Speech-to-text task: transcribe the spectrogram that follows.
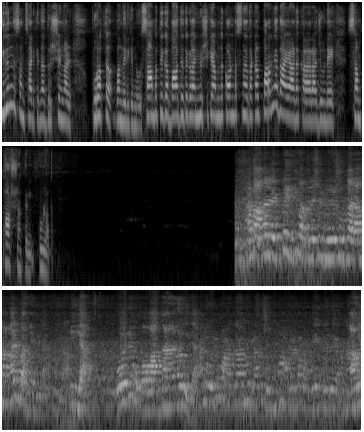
ഇരുന്ന് സംസാരിക്കുന്ന ദൃശ്യങ്ങൾ പുറത്ത് വന്നിരിക്കുന്നു. സാമ്പത്തിക ബാധ്യതകൾ അന്വേഷിക്കാമെന്ന് കോൺഗ്രസ് നേതാക്കൾ പറഞ്ഞതായാണ് കലാരാജുവിന്റെ സംഭാഷണത്തിൽ ഉള്ളത്. അപ്പൊ അതല്ല ഇപ്പൊ എനിക്ക് പത്ത് ലക്ഷം ഇരുപത് ലക്ഷം രൂപ തരാമെന്ന് ആരും പറഞ്ഞിട്ടില്ല. ഇല്ല. ഒരു വാഗ്ദാനങ്ങളും ഇല്ല. അല്ല ഒരു വാഗ്ദാനവും ഇല്ലാതെ ചുമ്മാ അവരുടെ അവർ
